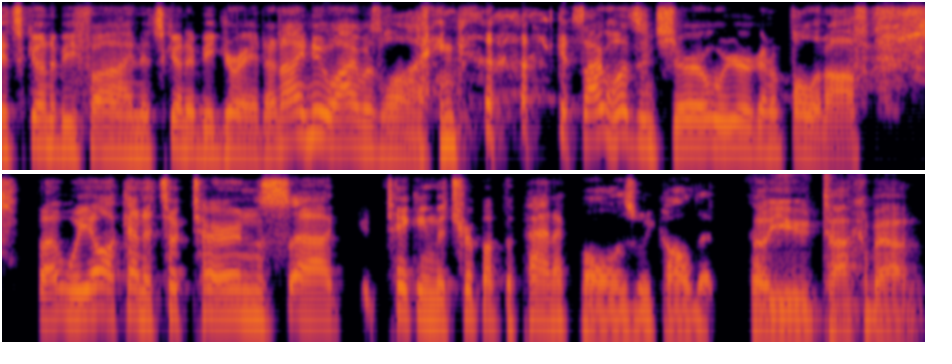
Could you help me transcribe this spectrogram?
it's going to be fine. It's going to be great. And I knew I was lying because I wasn't sure we were going to pull it off. But we all kind of took turns uh, taking the trip up the panic pole, as we called it. So you talk about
